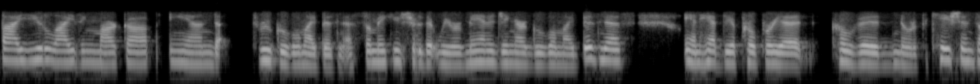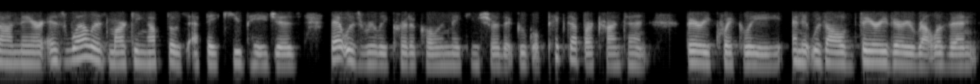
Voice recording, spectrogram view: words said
by utilizing markup and through Google My Business. So making sure that we were managing our Google My Business and had the appropriate COVID notifications on there, as well as marking up those FAQ pages. That was really critical in making sure that Google picked up our content very quickly and it was all very, very relevant.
